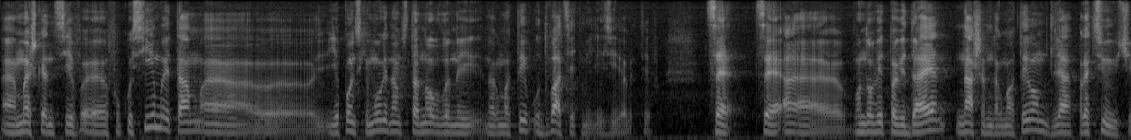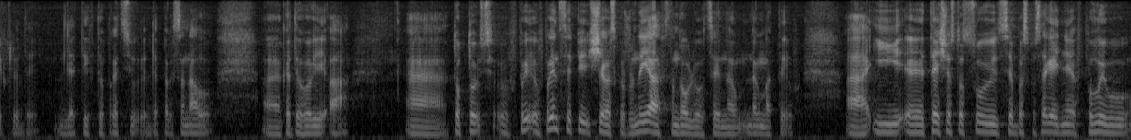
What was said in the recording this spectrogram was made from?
мешканців Фукусіми там японським урядом встановлений норматив у 20 мілізівертів. Це, це е, воно відповідає нашим нормативам для працюючих людей, для тих, хто працює, для персоналу е, категорії А. Е, тобто, в в принципі, ще раз кажу, не я встановлював цей норматив. А, і е, те, що стосується безпосередньо впливу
